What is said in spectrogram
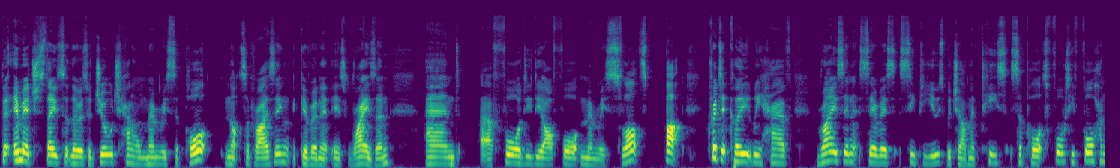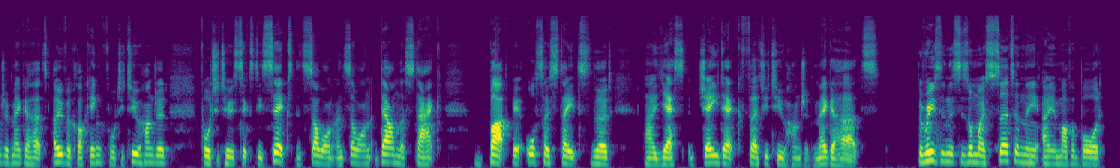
the image states that there is a dual channel memory support, not surprising given it is Ryzen, and four DDR4 memory slots, but critically we have Ryzen series CPUs, which are Matisse, supports 4400 MHz overclocking, 4200, 4266, and so on and so on down the stack. But it also states that, uh, yes, JEDEC 3200 MHz. The reason this is almost certainly a motherboard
